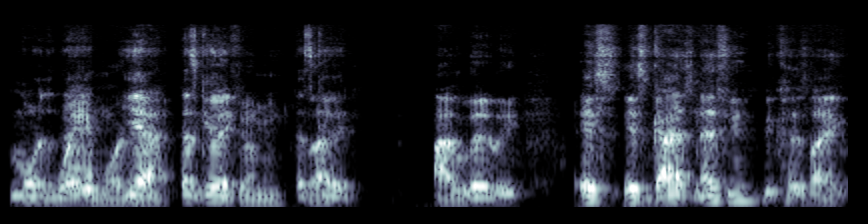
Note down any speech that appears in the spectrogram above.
More than way that. more than yeah, that that's you good. feel me That's like good. i literally it's it's god's nephew because like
